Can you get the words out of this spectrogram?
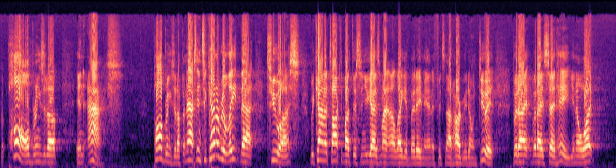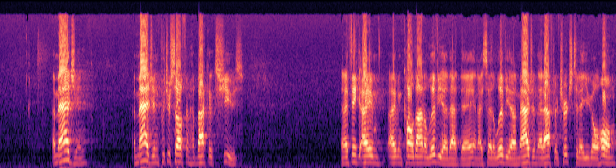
But Paul brings it up in Acts. Paul brings it up in Acts. And to kind of relate that to us, we kind of talked about this, and you guys might not like it, but hey, man, if it's not hard, we don't do it. But I, but I said, hey, you know what? Imagine Imagine, put yourself in Habakkuk's shoes. And I think I, I even called on Olivia that day, and I said, Olivia, imagine that after church today, you go home,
